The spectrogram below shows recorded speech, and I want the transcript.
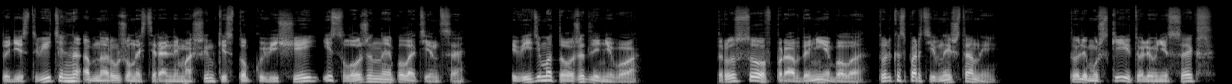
то действительно обнаружил на стиральной машинке стопку вещей и сложенное полотенце. Видимо, тоже для него. Трусов, правда, не было, только спортивные штаны. То ли мужские, то ли унисекс.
